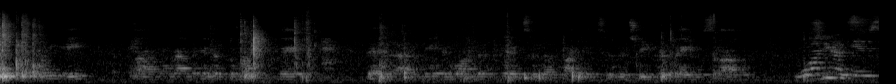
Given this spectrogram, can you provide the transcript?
the twenty-eighth, um, around the end of the month, of May, that, uh, me and Wanda went to the apartment to retrieve her things, um, She Wanda was- is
